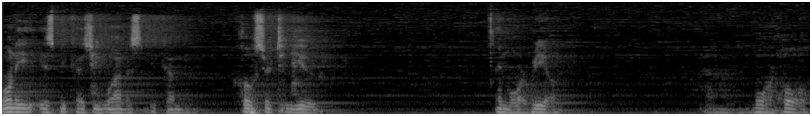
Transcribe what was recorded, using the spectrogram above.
only is because you want us to become closer to you and more real, uh, more whole,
